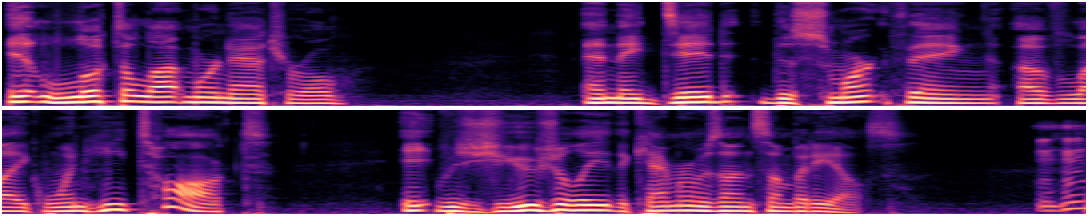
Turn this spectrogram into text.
it looked a lot more natural and they did the smart thing of like when he talked it was usually the camera was on somebody else Mm-hmm.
